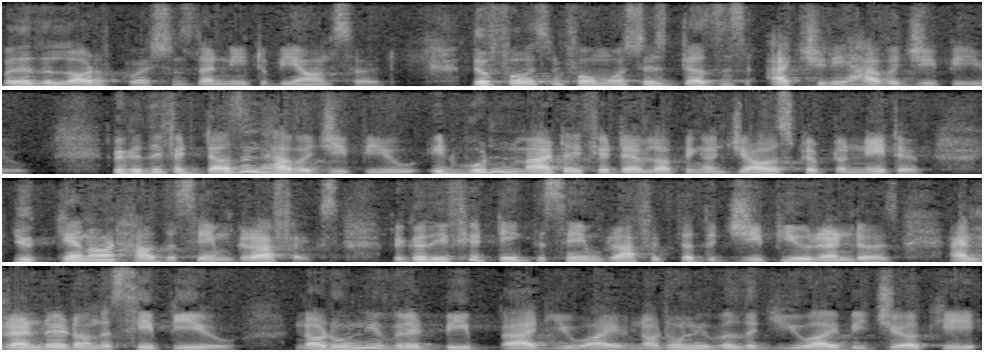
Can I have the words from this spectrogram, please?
but there's a lot of questions that need to be answered. The first and foremost is, does this actually have a GPU? Because if it doesn't have a GPU, it wouldn't matter if you're developing on JavaScript or native. You cannot have the same graphics. Because if you take the same graphics that the GPU renders and render it on the CPU, not only will it be bad UI, not only will the UI be jerky,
